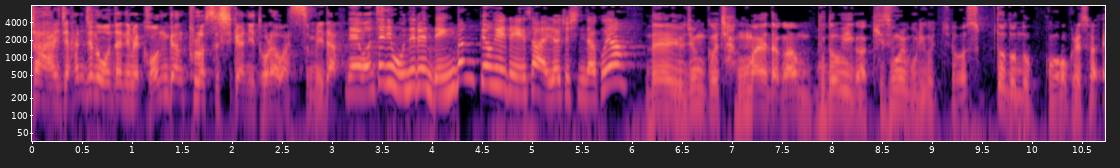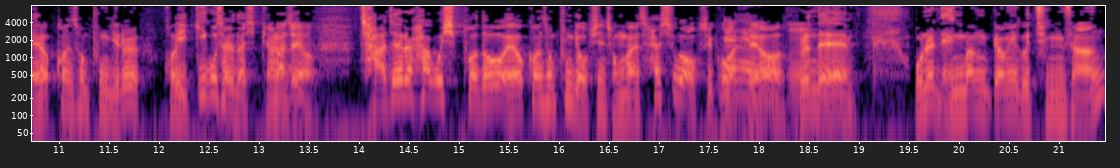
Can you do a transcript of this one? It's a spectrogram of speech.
자, 이제 한진우 원장님의 건강 플러스 시간이 돌아왔습니다. 네, 원장님 오늘은 냉방병에 대해서 알려주신다고요? 네, 요즘 그 장마에다가 무더위가 기승을 부리고 있죠. 습도도 높고 그래서 에어컨 선풍기를 거의 끼고 살다시피 하는데요. 맞아요. 자제를 하고 싶어도 에어컨 선풍기 없이는 정말 살 수가 없을 것 네. 같아요. 그런데 오늘 냉방병의 그 증상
